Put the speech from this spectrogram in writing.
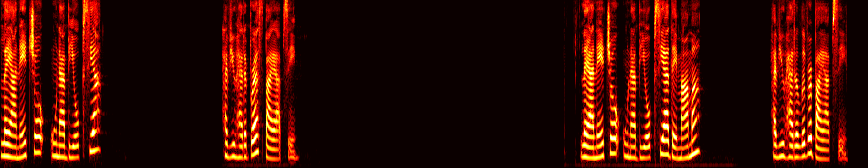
¿Le han hecho una biopsia? Have you had a breast biopsy? ¿Le han hecho una biopsia de mama? Have you had a liver biopsy?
